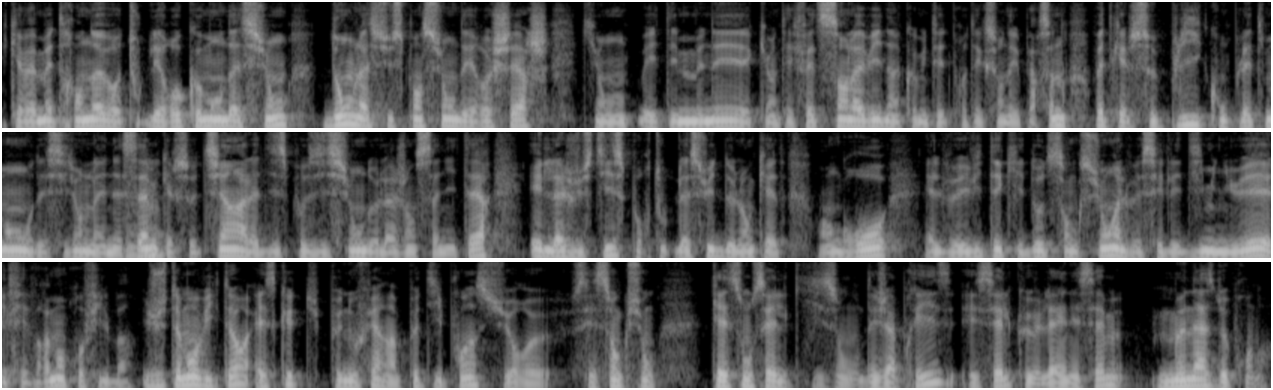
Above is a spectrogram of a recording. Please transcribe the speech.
et qu'elle va mettre en œuvre toutes les recommandations, dont la suspension des recherches qui ont été menées, qui ont été faites sans l'avis d'un comité de protection des personnes. En fait, qu'elle se plie complètement aux décisions de la NSM, Mhm. qu'elle se tient à la disposition de l'agence sanitaire et de la justice pour toute la suite de l'enquête. En gros, elle veut éviter qu'il y ait d'autres sanctions, elle veut essayer de les diminuer. Elle fait vraiment profil bas. Justement, Victor, est-ce que tu peux nous faire un petit point sur euh, ces sanctions? Quelles sont celles qui sont déjà prises et celles que l'ANSM menace de prendre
